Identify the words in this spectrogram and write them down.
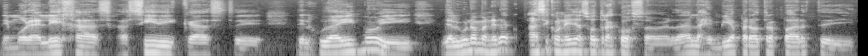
de moralejas asídicas del judaísmo y de alguna manera hace con ellas otra cosa, ¿verdad? Las envía para otra parte y,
